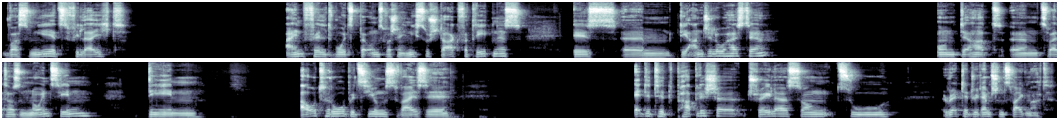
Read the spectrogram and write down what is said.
was mir jetzt vielleicht einfällt, wo jetzt bei uns wahrscheinlich nicht so stark vertreten ist, ist ähm, D'Angelo heißt der. Und der hat ähm, 2019 den Outro bzw. Edited Publisher Trailer Song zu Red Dead Redemption 2 gemacht.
